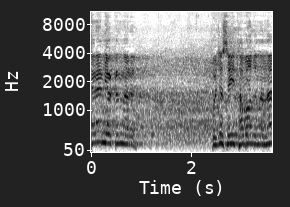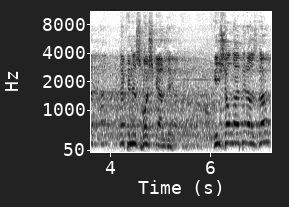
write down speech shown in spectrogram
Muhterem yakınları, Koca Seyit Havaalanı'na hepiniz hoş geldi. İnşallah birazdan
